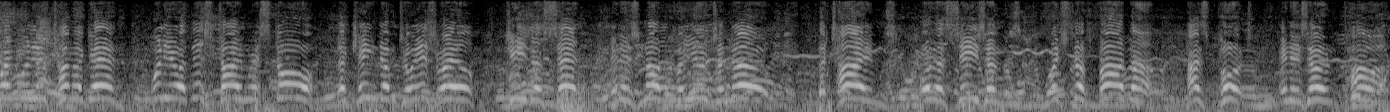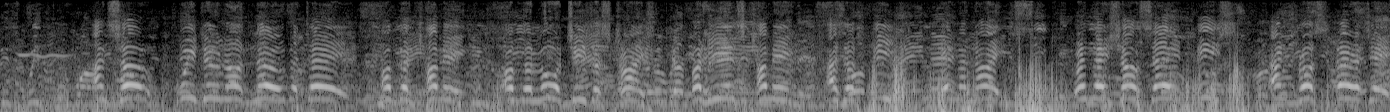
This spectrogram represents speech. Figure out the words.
When will you come again? Will you at this time restore the kingdom to Israel? Jesus said, It is not for you to know the times or the seasons which the Father has put in his own power. And so we do not know the day of the coming of the Lord Jesus Christ, but he is coming as a thief in the night when they shall say peace and prosperity.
